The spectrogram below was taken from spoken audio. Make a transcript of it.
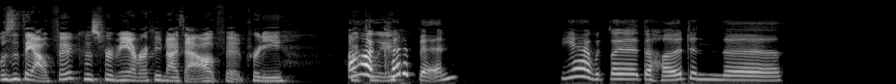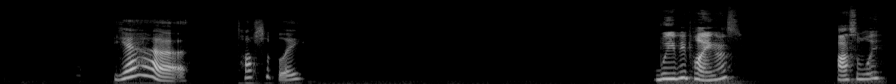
Was it the outfit? Because for me, I recognize that outfit pretty Oh, it could have been. Yeah, with the the hood and the yeah, possibly. Will you be playing this? Possibly.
